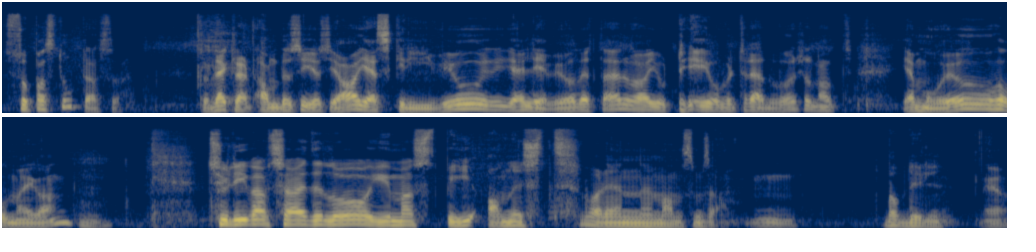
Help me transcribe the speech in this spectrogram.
såpass stort, altså. Så det er klart, ambisiøst. Ja, jeg skriver jo, jeg lever jo av dette her og har gjort det i over 30 år, sånn at jeg må jo holde meg i gang. To live outside the law, you must be honest, var det en mann som sa. Mm. Bob Dylan. Ja.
